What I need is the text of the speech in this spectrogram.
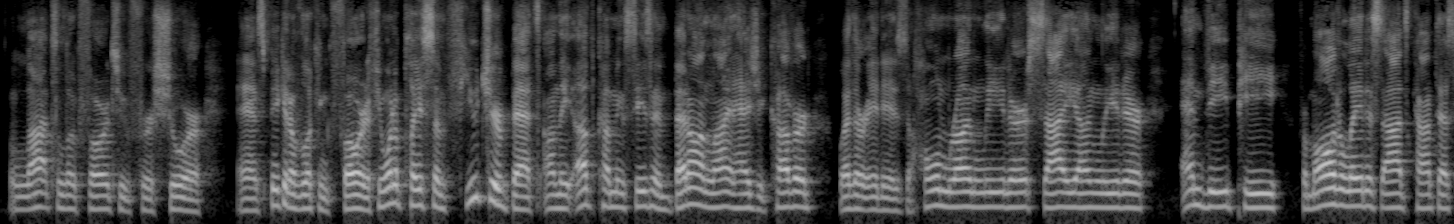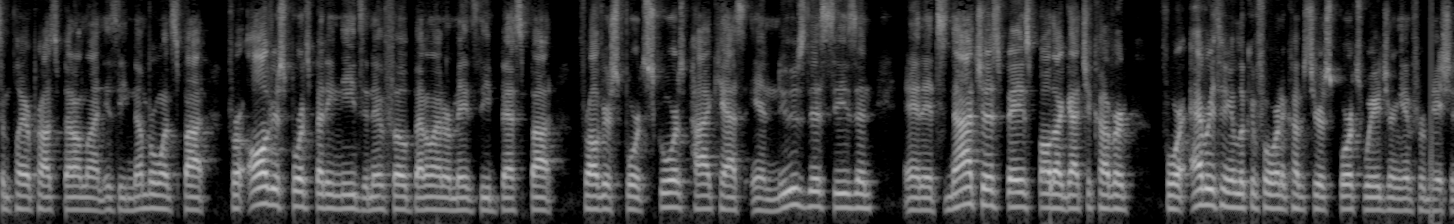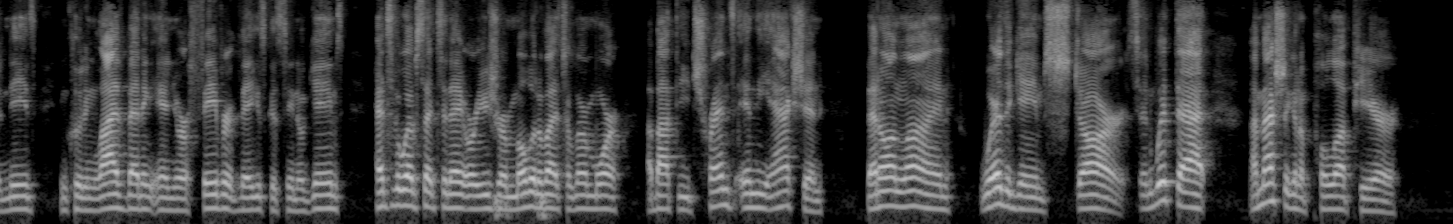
A lot to look forward to for sure. And speaking of looking forward, if you want to place some future bets on the upcoming season, Bet Online has you covered, whether it is the home run leader, Cy Young leader, MVP, from all the latest odds, contests, and player props, Bet Online is the number one spot for all of your sports betting needs and info. Bet Online remains the best spot for all of your sports scores, podcasts, and news this season. And it's not just baseball that got you covered for everything you're looking for when it comes to your sports wagering information needs, including live betting and your favorite Vegas casino games. Head to the website today or use your mobile device to learn more about the trends in the action. Bet online where the game starts. And with that, I'm actually going to pull up here.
